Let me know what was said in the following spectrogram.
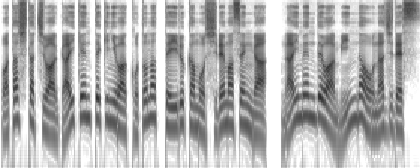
私たちは外見的には異なっているかもしれませんが内面ではみんな同じです。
